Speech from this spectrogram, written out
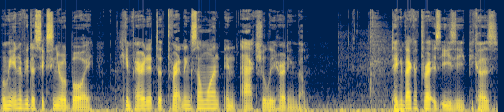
When we interviewed a 16 year old boy, he compared it to threatening someone and actually hurting them. Taking back a threat is easy because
